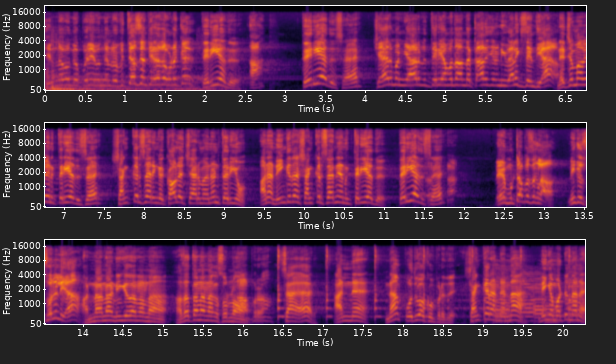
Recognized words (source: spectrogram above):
சின்னவங்க பெரியவங்கன்ற வித்தியாசம் தெரியாத உனக்கு? தெரியாது. ஆ, தெரியாது சார் சேர்மன் யாருன்னு தெரியாம தான் அந்த காலேஜ்ல நீ வேலைக்கு சேர்ந்தியா? நிஜமாவே எனக்கு தெரியாது சார் சங்கர் சார் எங்க காலேஜ் சேர்மேனு தெரியும். ஆனா நீங்க தான் சங்கர் சார்னு எனக்கு தெரியாது. தெரியாது சார் டேய் முட்டா பசங்களா? நீங்க சொல்லலையா? அண்ணாண்ணா நீங்க தானே அதைத்தானே நாங்க சொன்னோம். அப்புறம்? சார் அண்ணன் நான் பொதுவா கூப்பிடுறது. சங்கர் அண்ணன்னா நீங்க மட்டும் தானே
